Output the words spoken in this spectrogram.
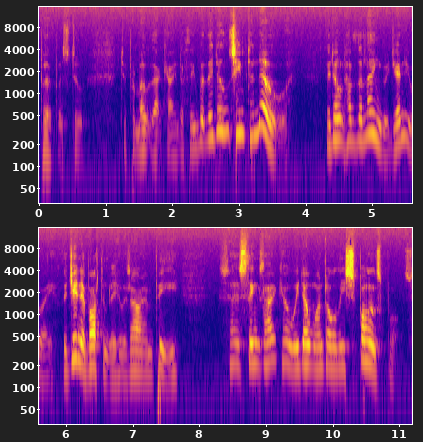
purpose to, to promote that kind of thing, but they don't seem to know. They don't have the language anyway. Virginia Bottomley, who is our MP, says things like, oh, we don't want all these spoil sports.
